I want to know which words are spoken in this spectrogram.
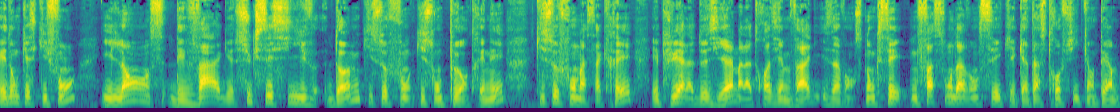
Et donc, qu'est-ce qu'ils font? Ils lancent des vagues successives d'hommes qui se font, qui sont peu entraînés, qui se font massacrer. Et puis, à la deuxième, à la troisième vague, ils avancent. Donc, c'est une façon d'avancer qui est catastrophique en termes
